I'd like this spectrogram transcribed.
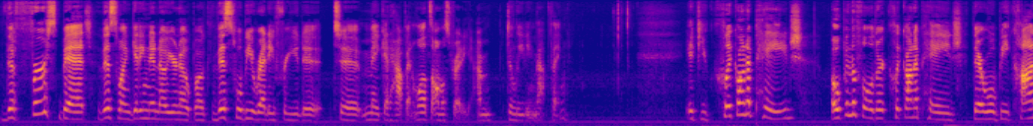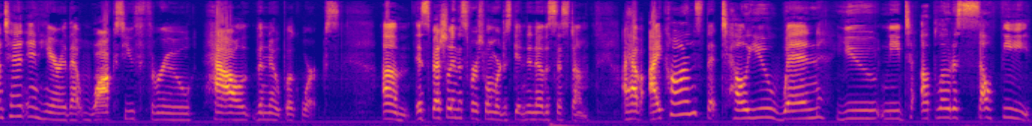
The first bit, this one, getting to know your notebook, this will be ready for you to, to make it happen. Well, it's almost ready. I'm deleting that thing. If you click on a page, open the folder, click on a page, there will be content in here that walks you through how the notebook works. Um, especially in this first one, we're just getting to know the system. I have icons that tell you when you need to upload a selfie.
